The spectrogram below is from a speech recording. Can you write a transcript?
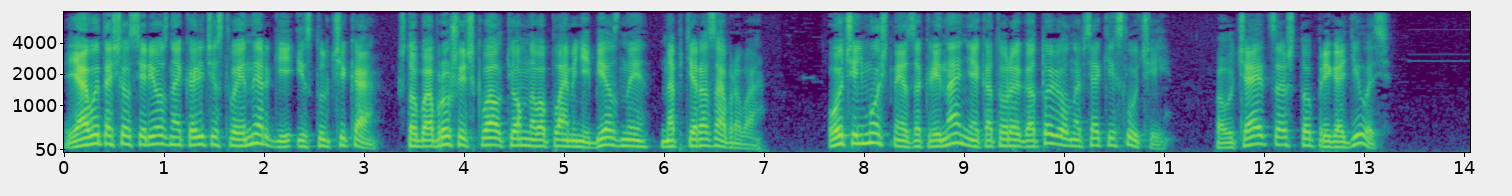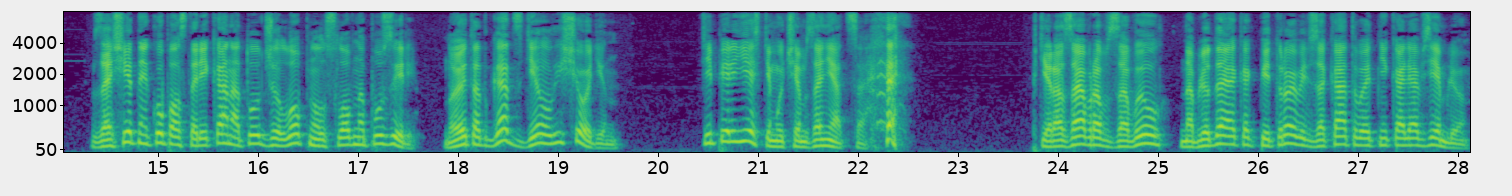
Я вытащил серьезное количество энергии из стульчика, чтобы обрушить шквал темного пламени бездны на Птерозаврова. Очень мощное заклинание, которое готовил на всякий случай. Получается, что пригодилось. Защитный купол старикана тут же лопнул, словно пузырь, но этот гад сделал еще один. Теперь есть ему чем заняться. Ха! Птерозавров завыл, наблюдая, как Петрович закатывает Николя в землю,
